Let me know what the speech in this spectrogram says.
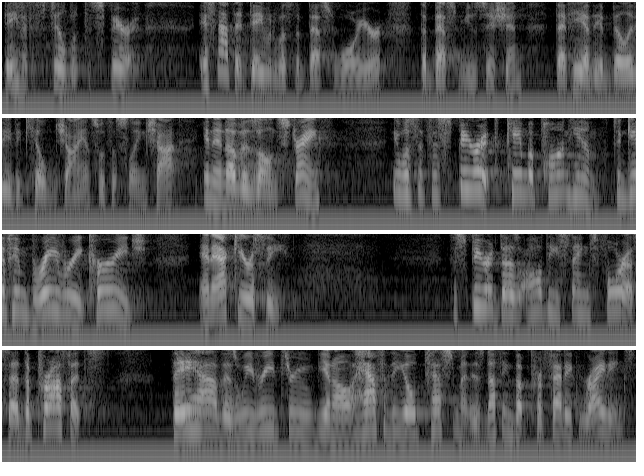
David is filled with the Spirit. It's not that David was the best warrior, the best musician, that he had the ability to kill giants with a slingshot in and of his own strength. It was that the Spirit came upon him to give him bravery, courage, and accuracy. The Spirit does all these things for us. Uh, the prophets, they have, as we read through, you know, half of the Old Testament is nothing but prophetic writings.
